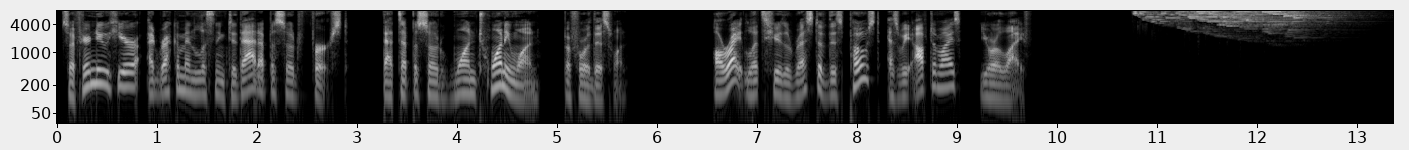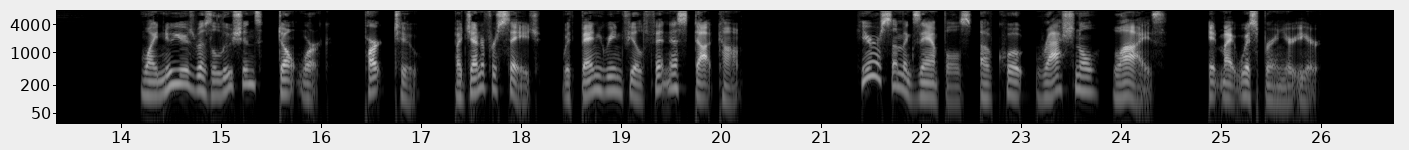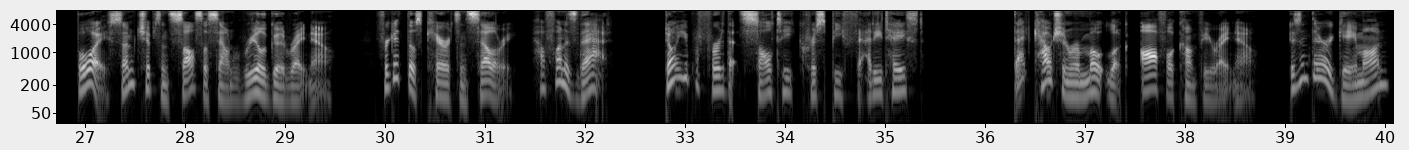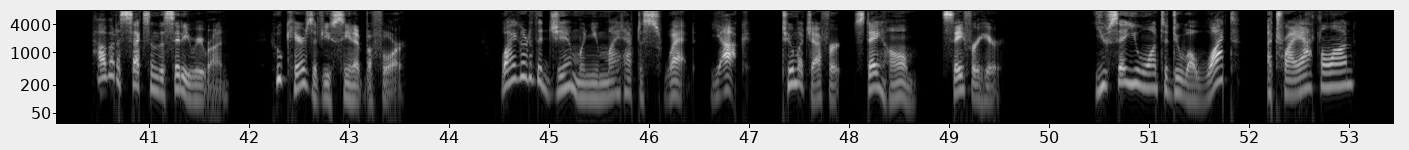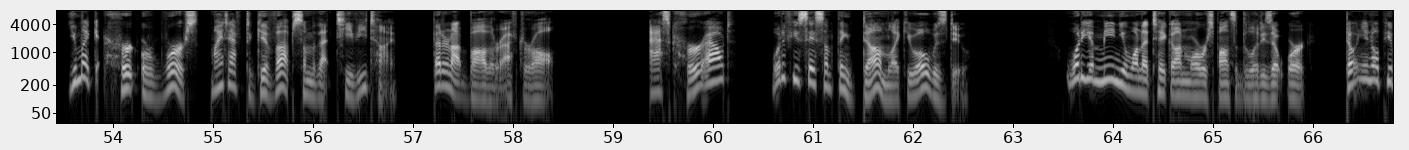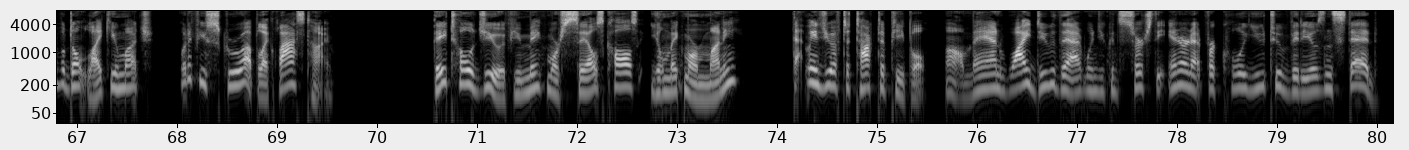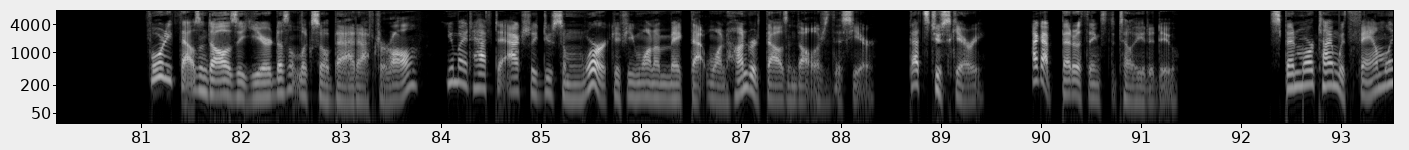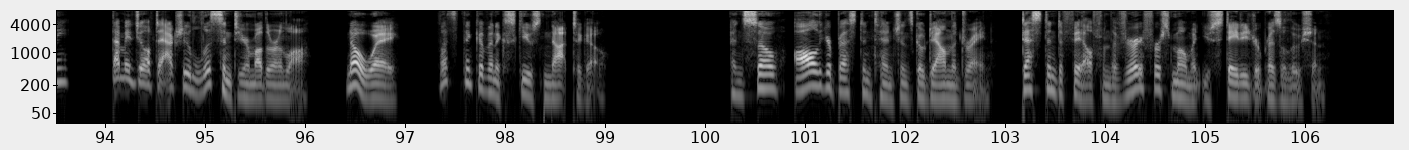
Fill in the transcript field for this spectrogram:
So if you're new here, I'd recommend listening to that episode first. That's episode 121 before this one. All right, let's hear the rest of this post as we optimize your life. Why New Year's Resolutions Don't Work, Part 2 by Jennifer Sage with BenGreenfieldFitness.com. Here are some examples of, quote, rational lies it might whisper in your ear. Boy, some chips and salsa sound real good right now. Forget those carrots and celery. How fun is that? Don't you prefer that salty, crispy, fatty taste? That couch and remote look awful comfy right now. Isn't there a game on? How about a Sex and the City rerun? Who cares if you've seen it before? Why go to the gym when you might have to sweat? Yuck. Too much effort. Stay home. It's safer here. You say you want to do a what? A triathlon? You might get hurt or worse, might have to give up some of that TV time. Better not bother after all. Ask her out? What if you say something dumb like you always do? What do you mean you want to take on more responsibilities at work? Don't you know people don't like you much? What if you screw up like last time? They told you if you make more sales calls, you'll make more money? That means you have to talk to people. Oh man, why do that when you can search the internet for cool YouTube videos instead? $40,000 a year doesn't look so bad after all. You might have to actually do some work if you want to make that $100,000 this year. That's too scary. I got better things to tell you to do. Spend more time with family? That means you'll have to actually listen to your mother in law. No way. Let's think of an excuse not to go. And so, all your best intentions go down the drain, destined to fail from the very first moment you stated your resolution.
